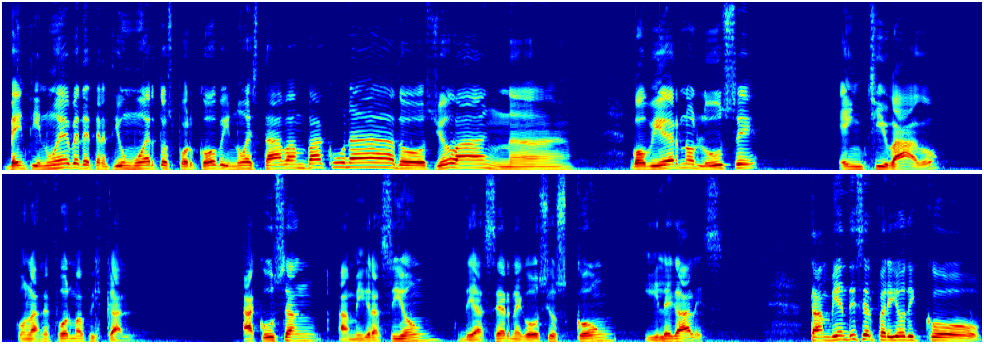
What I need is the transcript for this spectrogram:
29 de 31 muertos por COVID no estaban vacunados, Joanna. Gobierno luce enchivado con la reforma fiscal. Acusan a migración de hacer negocios con ilegales. También dice el periódico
